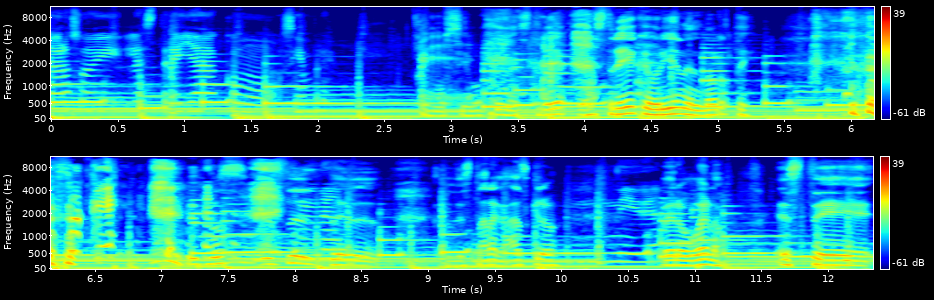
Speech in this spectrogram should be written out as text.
ahora soy la estrella como siempre. Como siempre, la estrella, la estrella que brilla en el norte. ¿Qué? No sé, es del, No. del, del Stargas, creo. Ni idea. Pero bueno, este,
